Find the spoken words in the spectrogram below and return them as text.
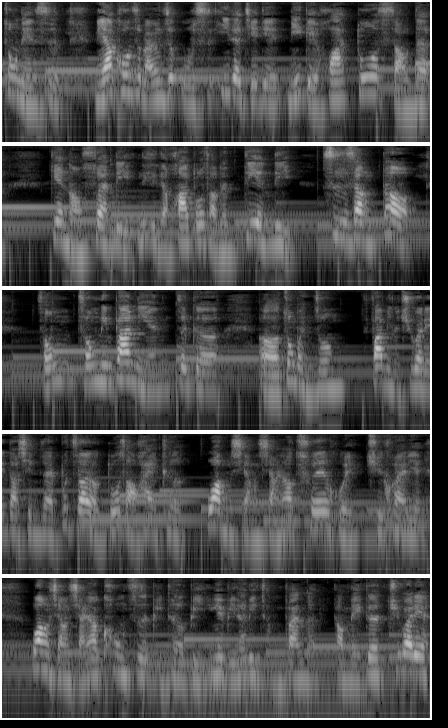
重点是你要控制百分之五十一的节点，你得花多少的电脑算力，你得花多少的电力。事实上到，从从零八年这个呃中本聪发明的区块链到现在，不知道有多少骇客。妄想想要摧毁区块链，妄想想要控制比特币，因为比特币涨翻了啊！每个区块链，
